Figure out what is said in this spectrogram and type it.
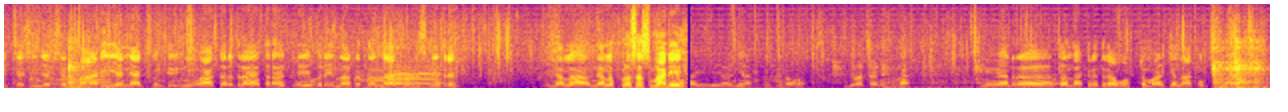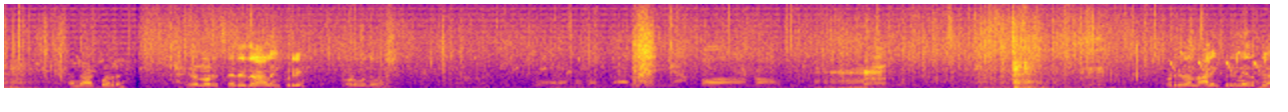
ಎಚ್ ಎಸ್ ಇಂಜೆಕ್ಷನ್ ಮಾಡಿ ಎಣ್ಣೆ ಹಾಕ್ಕೊಂತೀವಿ. ನೀವು ಹಾಕಾರಿದ್ರೆ ಆ ಥರ ಹಾಕ್ರಿ. ಬರೀ ಹಾಕೋ ತಂದು ಹಾಕ್ಬಿಡ್ರಿ ಸ್ನೇಹಿತರೆ. ಇಲ್ಲೆಲ್ಲ ಅದನ್ನೆಲ್ಲ ಪ್ರೊಸೆಸ್ ಮಾಡಿ ಎಣ್ಣೆ ಹಾಕ್ಕೊತೀವಿ ನಾವು. ಟಾನಿಕ್ನ ನೀವು ಏನಾರ ತಂದು ಹಾಕ್ರಿದ್ರೆ ಅಷ್ಟು ಮಾಡ್ಕೊಂಡು ಹಾಕ್ಬೇಕು ಹಂಗೆ ಹಾಕ್ಬೇಡ್ರಿ ಏನು ನೋಡಿ ಸರ್ ಇದು ಹಾಲಿನ ಕುರಿ ನೋಡ್ಬೋದು ನೀವು? ನೋಡ್ರಿ, ಇದೊಂದು ಹಾಲಿನ ಕುರಿ ಇದಕ್ಕೆ.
